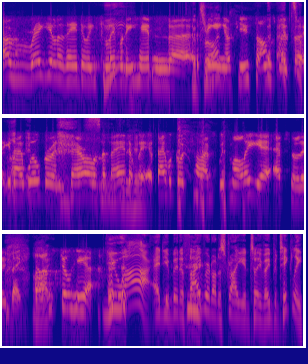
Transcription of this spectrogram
A regular there doing Celebrity Head and uh, singing right. a few songs with, uh, you know, right. Wilbur and Daryl and the band. It- They were good times with Molly, yeah, absolutely. But I- I'm still here. You are, and you've been a favourite on Australian TV, particularly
